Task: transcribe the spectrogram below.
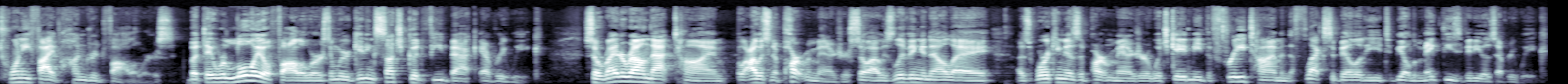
2,500 followers, but they were loyal followers, and we were getting such good feedback every week. So right around that time, I was an apartment manager. So I was living in LA. I was working as an apartment manager, which gave me the free time and the flexibility to be able to make these videos every week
